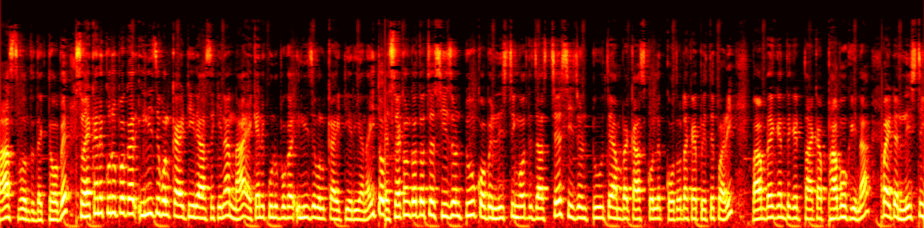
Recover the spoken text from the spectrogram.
লাস্ট পর্যন্ত দেখতে হবে। সো এখানে কোনো প্রকার ইলিজিবল ক্রাইটেরিয়া আছে কিনা? না, এখানে কোনো প্রকার ইলিজিবল ক্রাইটেরিয়া নাই। তো এখন কথা হচ্ছে সিজন টু কবে লিস্টিং হতে যাচ্ছে? সিজন টুতে আমরা কাজ করলে কত টাকা পেতে পারি? বা আমরা এখান থেকে টাকা পাবো কিনা? বা এটা লিস্টিং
